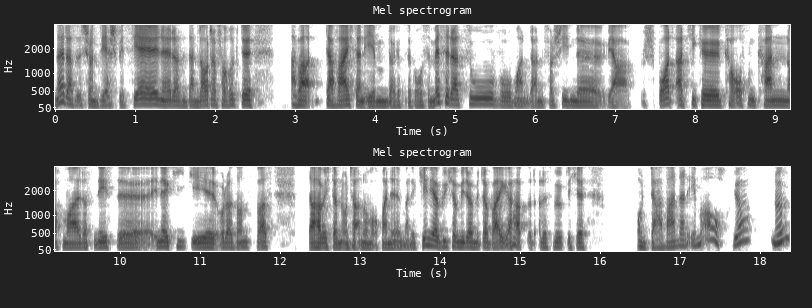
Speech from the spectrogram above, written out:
Ne? Das ist schon sehr speziell, ne? da sind dann lauter Verrückte. Aber da war ich dann eben, da gibt es eine große Messe dazu, wo man dann verschiedene ja, Sportartikel kaufen kann, nochmal das nächste Energiegel oder sonst was. Da habe ich dann unter anderem auch meine, meine Kenia-Bücher wieder mit dabei gehabt und alles Mögliche. Und da waren dann eben auch, ja, ne?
